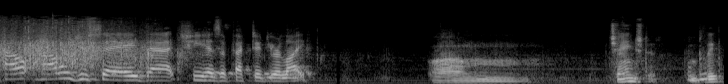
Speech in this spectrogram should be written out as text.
How, how would you say that she has affected your life? Um, changed it completely.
